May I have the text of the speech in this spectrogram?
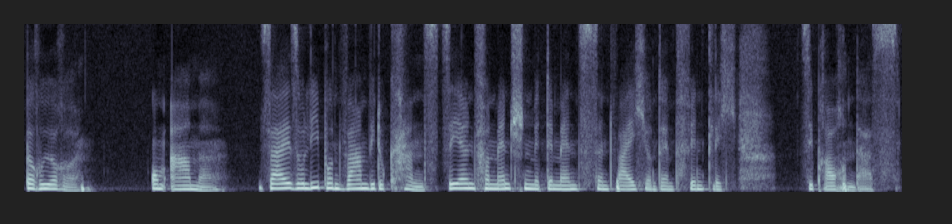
berühre, umarme, sei so lieb und warm wie du kannst. Seelen von Menschen mit Demenz sind weich und empfindlich. Sie brauchen das.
